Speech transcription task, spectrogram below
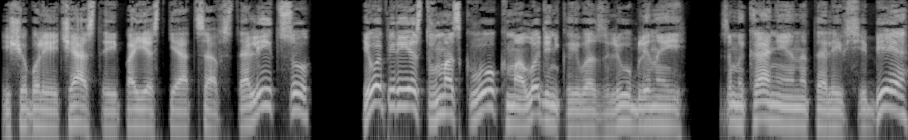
еще более частые поездки отца в столицу, его переезд в Москву к молоденькой возлюбленной, замыкание Натали в себе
